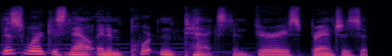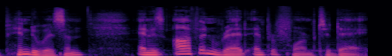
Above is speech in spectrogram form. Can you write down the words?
This work is now an important text in various branches of Hinduism and is often read and performed today.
